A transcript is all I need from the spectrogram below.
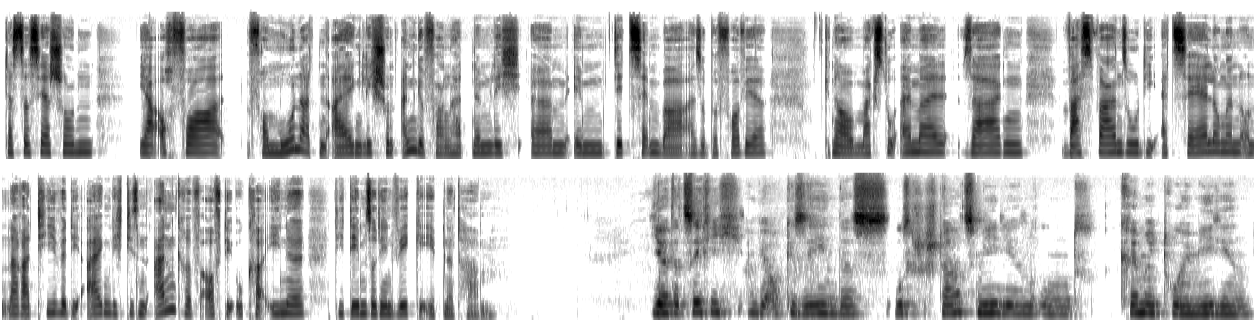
dass das ja schon ja auch vor vor Monaten eigentlich schon angefangen hat, nämlich ähm, im Dezember, also bevor wir Genau, magst du einmal sagen, was waren so die Erzählungen und Narrative, die eigentlich diesen Angriff auf die Ukraine, die dem so den Weg geebnet haben? Ja, tatsächlich haben wir auch gesehen, dass russische Staatsmedien und Kreml-treue Medien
